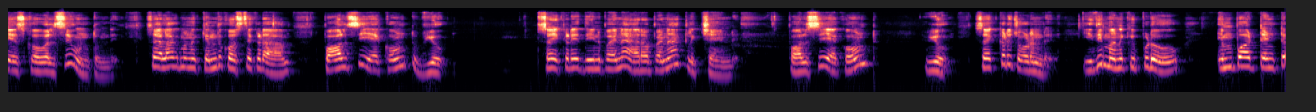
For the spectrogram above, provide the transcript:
చేసుకోవాల్సి ఉంటుంది. సో ఇలాగ మనం కిందకు వస్తే ఇక్కడ పాలసీ అకౌంట్ వ్యూ. సో ఇక్కడ దీనిపైన యారో పైన క్లిక్ చేయండి. పాలసీ అకౌంట్ వ్యూ. సో ఇక్కడ చూడండి. ఇది మనకిప్పుడు ఇంపార్టెంట్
